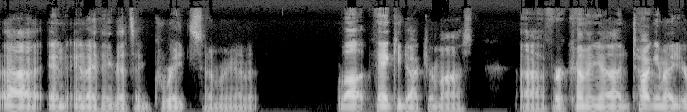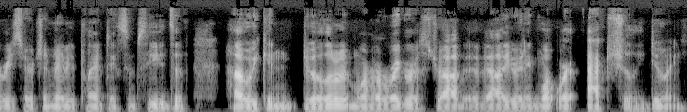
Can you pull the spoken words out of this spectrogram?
Uh, and, and I think that's a great summary of it. Well, thank you, Dr. Moss, uh, for coming on, talking about your research, and maybe planting some seeds of how we can do a little bit more of a rigorous job evaluating what we're actually doing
